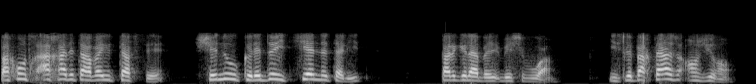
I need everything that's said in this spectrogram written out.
Par contre, Achad et Tarvayu Tafse, chez nous, que les deux ils tiennent le talit, Palgela Beshvoa, ils se le partagent en jurant.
